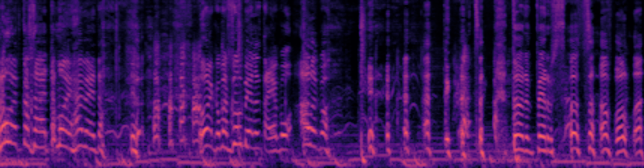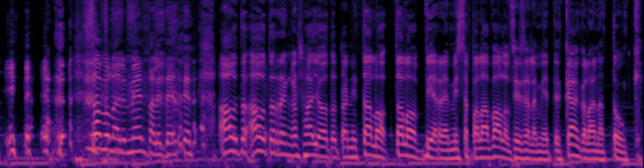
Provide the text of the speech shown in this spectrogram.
Luuletko sä, että moi hävetä? Olenko mä sun mielestä joku alko? Toinen perus on savolainen. Savolainen mentaliteetti, että auto, autorengas hajoaa tota, niin talo, talon viereen, missä palaa valon sisälle, miettii, että käynkö lainaa tunkki.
